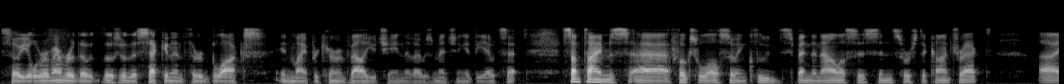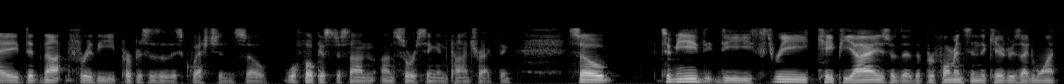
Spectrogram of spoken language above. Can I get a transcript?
So you'll remember those, those are the second and third blocks in my procurement value chain that I was mentioning at the outset. Sometimes uh, folks will also include spend analysis in source to contract. I did not for the purposes of this question, so we'll focus just on on sourcing and contracting. So to me, the, the three KPIs or the, the performance indicators I'd want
